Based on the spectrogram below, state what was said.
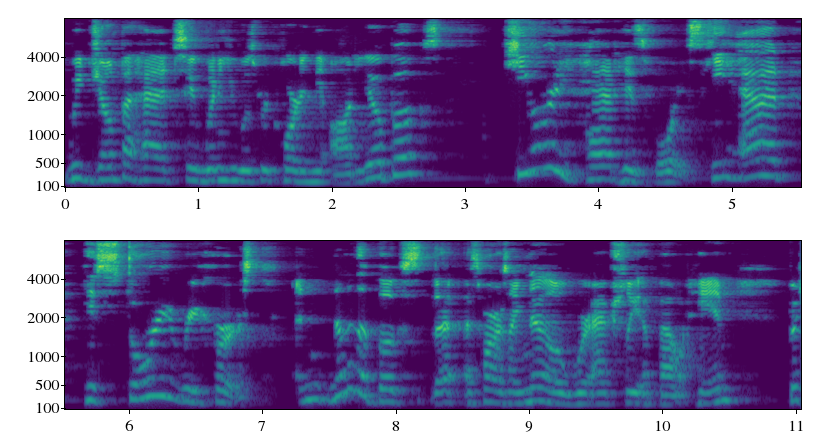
we jump ahead to when he was recording the audiobooks, he already had his voice. He had his story rehearsed. And none of the books that as far as I know were actually about him, but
